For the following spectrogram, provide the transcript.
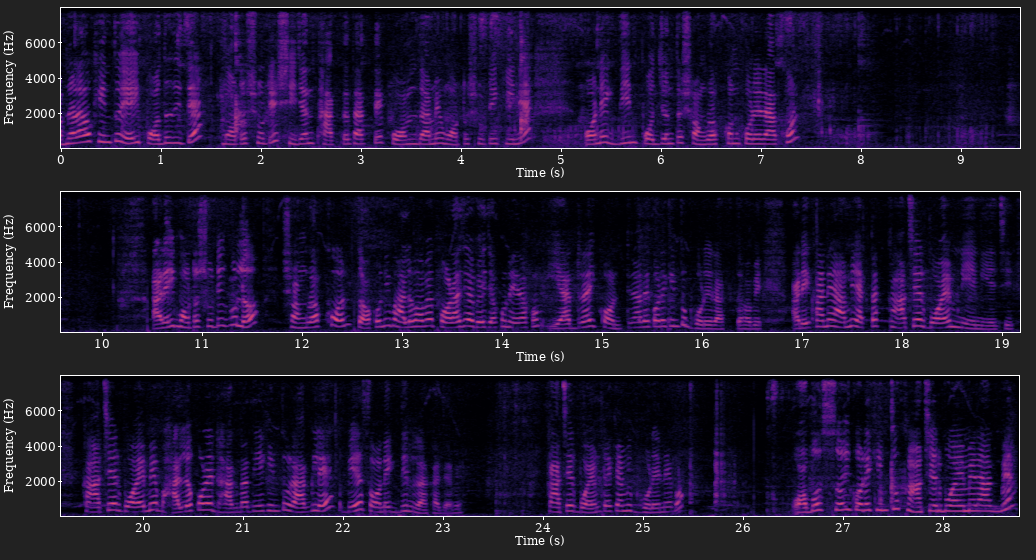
আপনারাও কিন্তু এই পদ্ধতিতে মটরশুঁটির সিজন থাকতে থাকতে কম দামে মটরশুঁটি কিনে অনেক দিন পর্যন্ত সংরক্ষণ করে রাখুন। আর এই মটরশুঁটিগুলো সংরক্ষণ তখনই ভালোভাবে করা যাবে যখন এরকম এয়ার ড্রাই কন্টেনারে করে কিন্তু ভরে রাখতে হবে। আর এখানে আমি একটা কাঁচের বয়াম নিয়ে নিয়েছি। কাঁচের বয়ামে ভালো করে ঢাকনা দিয়ে কিন্তু রাখলে বেশ অনেক দিন রাখা যাবে। কাঁচের বয়ামটাকে আমি ভরে নেব। অবশ্যই করে কিন্তু কাঁচের বয়ামে রাখবেন।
